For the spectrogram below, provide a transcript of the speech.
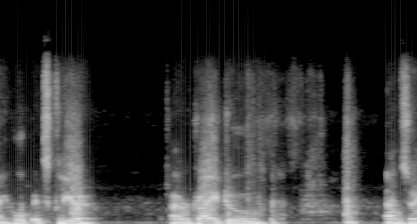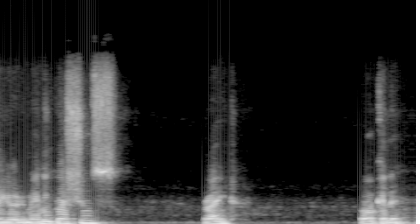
I hope it's clear. I will try to answer your remaining questions. Right. Okay then.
